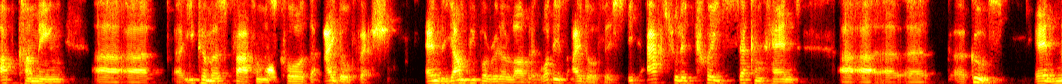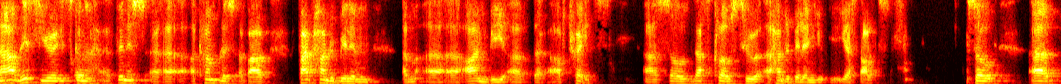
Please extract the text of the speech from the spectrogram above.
upcoming uh, uh, uh e-commerce platform is called the Idlefish, and the young people really love it. What is Idlefish? It actually trades secondhand uh, goods, and now this year it's going to finish accomplish about 500 billion um, RMB of the of trades. so that's close to 100 billion US dollars. So uh,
